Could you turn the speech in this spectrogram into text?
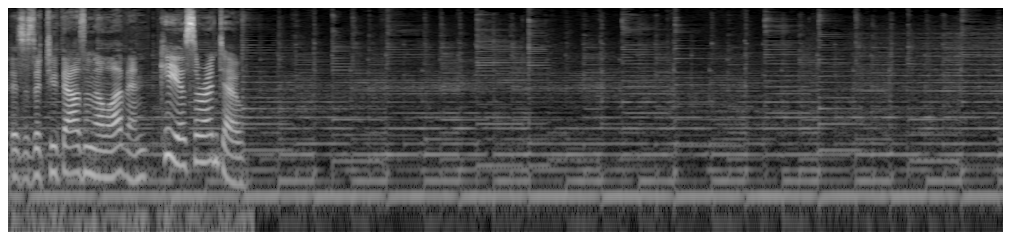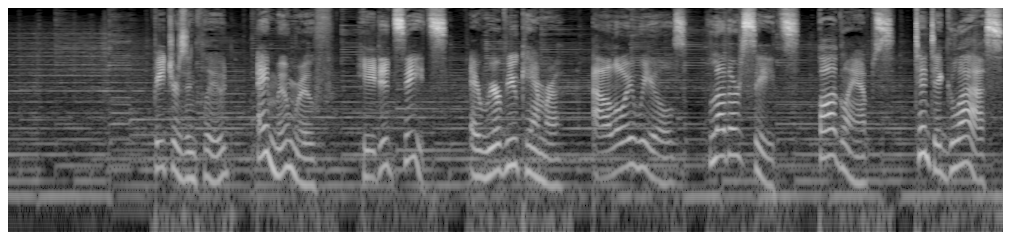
This is a 2011 Kia Sorento. Features include a moonroof, heated seats, a rearview camera, alloy wheels, leather seats, fog lamps, tinted glass,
